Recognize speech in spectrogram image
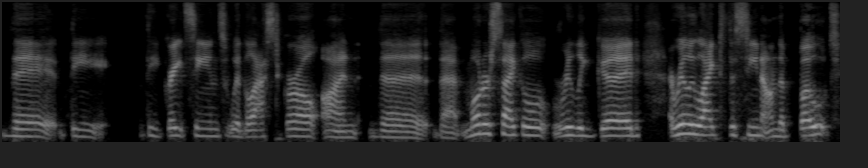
the the the great scenes with Elastigirl on the that motorcycle really good. I really liked the scene on the boat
